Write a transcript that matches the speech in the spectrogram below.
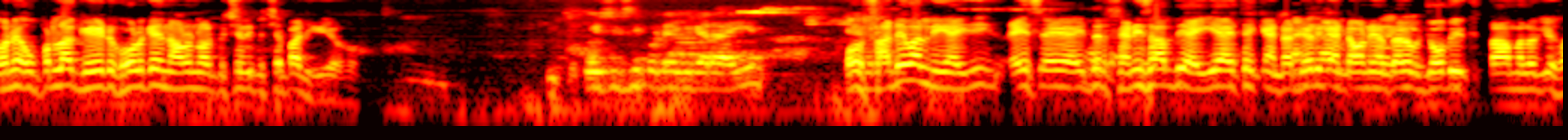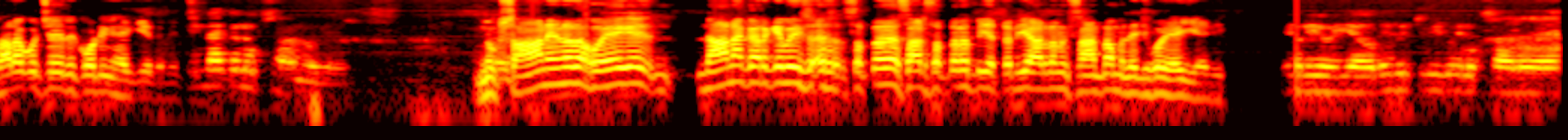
ਉਹਨੇ ਉੱਪਰਲਾ ਗੇਟ ਖੋਲ ਕੇ ਨਾਲੋਂ ਨਾਲ ਪਿੱਛੇ ਦੀ ਪਿੱਛੇ ਭੱਜ ਗਏ ਉਹ। ਕੋਈ ਸੀਸੀ ਫੁਟੇਜ ਵਗੈਰਾ ਆਈ ਹੈ? ਉਹ ਸਾਡੇ ਵੱਲ ਨਹੀਂ ਆਈ ਜੀ। ਇਸ ਇਧਰ ਸੈਣੀ ਸਾਹਿਬ ਦੀ ਆਈ ਹੈ ਇੱਥੇ ਘੰਟਾ ਡੇਢ ਘੰਟਾ ਉਹਨੇ ਅੰਦਰ ਜੋ ਵੀ ਕੀਤਾ ਮਤਲਬ ਕਿ ਸਾਰਾ ਕੁਝ ਰਿਕਾਰਡਿੰਗ ਹੈਗੀ ਇਹਦੇ ਵਿੱਚ। ਕਿੰਨਾ ਕੁ ਨੁਕਸਾਨ ਹੋ ਗਿਆ? ਨੁਕਸਾਨ ਇਹਨਾਂ ਦਾ ਹੋਏਗਾ ਨਾ ਨਾ ਕਰਕੇ ਵੀ 70 60 70 75 ਹਜ਼ਾਰ ਦਾ ਨੁਕਸਾਨ ਤਾਂ ਮਹੱਲੇ 'ਚ ਹੋਇਆ ਹੀ ਹੈ ਜੀ। ਚੋਰੀ ਹੋਈ ਆ ਉਹਦੇ ਵਿੱਚ ਵੀ ਕੋਈ ਨੁਕਸਾਨ ਹੋਇਆ?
